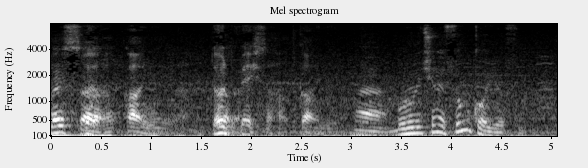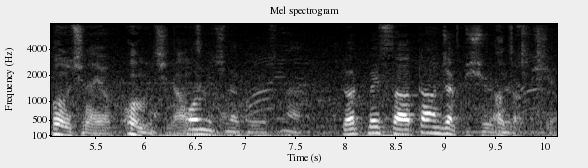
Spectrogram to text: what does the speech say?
4-5 saat. qaynayır. 4-5 saat qaynayır. Ha, bunun içine su mu koyuyorsun? Bunun içinə yox, onun içinə ancaq. Onun içine koyuyorsun. Ha. 4-5 saatte ancak pişiyor. Ancaq pişiyor.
